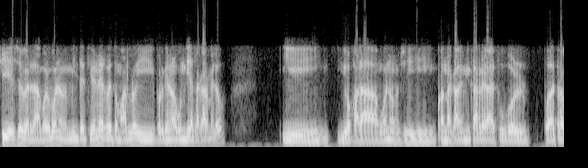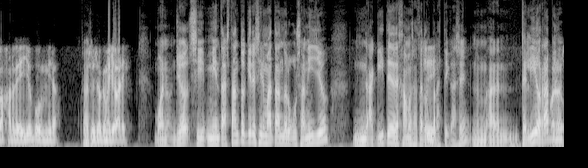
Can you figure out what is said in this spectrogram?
Sí, eso es verdad. Bueno, bueno, mi intención es retomarlo y, ¿por qué no algún día sacármelo? Y, y ojalá, bueno, si cuando acabe mi carrera de fútbol pueda trabajar de ello, pues mira, pues eso que me llevaré. Bueno, yo, si mientras tanto quieres ir matando el gusanillo, aquí te dejamos hacer las prácticas, ¿eh? Te lío rápido.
